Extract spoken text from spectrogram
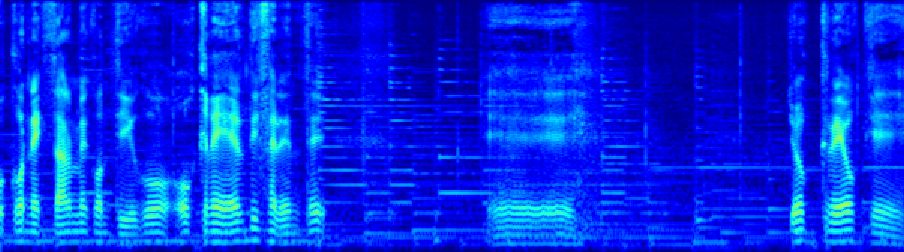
o conectarme contigo o creer diferente, eh, yo creo que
